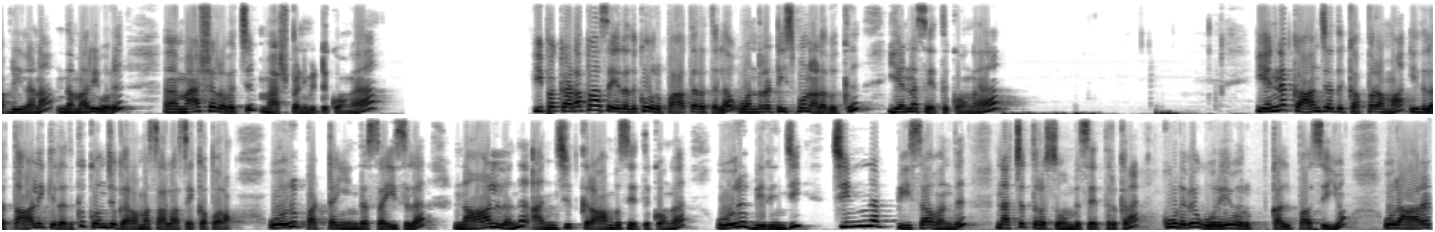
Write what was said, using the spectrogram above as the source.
அப்படி இல்லைன்னா இந்த மாதிரி ஒரு மேஷரை வச்சு மேஷ் பண்ணி விட்டுக்கோங்க. இப்போ கடப்பா செய்கிறதுக்கு ஒரு பாத்திரத்தில் ஒன்றரை டீஸ்பூன் அளவுக்கு எண்ணெய் சேர்த்துக்கோங்க. எண்ணெய் காஞ்சதுக்கு அப்புறமா இதில் தாளிக்கிறதுக்கு கொஞ்சம் கரம் மசாலா சேர்க்க போகிறோம் ஒரு பட்டை இந்த சைஸில் நாலுலேருந்து அஞ்சு கிராம்பு சேர்த்துக்கோங்க. ஒரு பிரிஞ்சி சின்ன பீஸாக வந்து நட்சத்திர சோம்பு சேர்த்துருக்குறேன். கூடவே ஒரே ஒரு கல்பாசியும் ஒரு அரை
